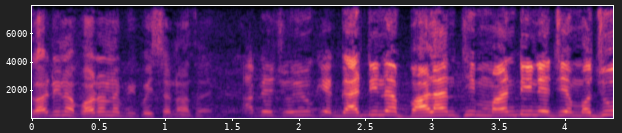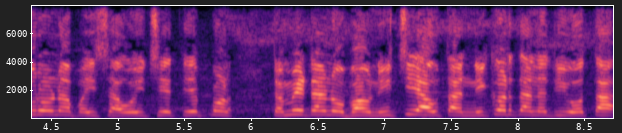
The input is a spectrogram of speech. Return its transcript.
ગાડીના ભાડાને બી પૈસા ના થાય. આપણે જોયું કે ગાડીના ભાડાથી માંડીને જે મજૂરોના પૈસા હોય છે તે પણ ટમેટાનો ભાવ નીચે આવતા નીકળતા નથી હોતા.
